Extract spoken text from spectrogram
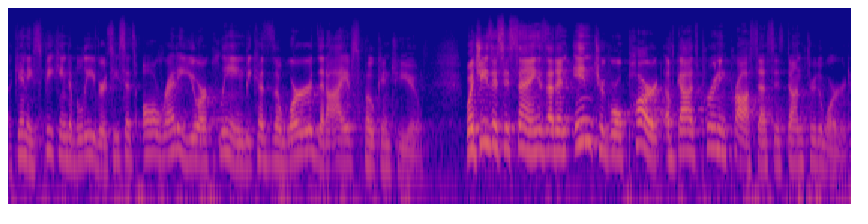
again, he's speaking to believers. He says, Already you are clean because the word that I have spoken to you. What Jesus is saying is that an integral part of God's pruning process is done through the Word.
